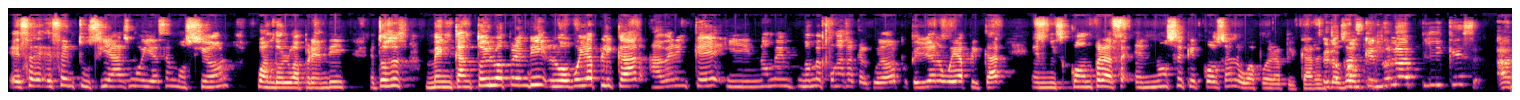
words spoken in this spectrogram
ese, ese, entusiasmo y esa emoción cuando lo aprendí. Entonces, me encantó y lo aprendí, lo voy a aplicar, a ver en qué, y no me, no me pongas a calculador porque yo ya lo voy a aplicar en mis compras, en no sé qué cosa lo voy a poder aplicar. Entonces, Pero aunque no lo apliques, ah,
